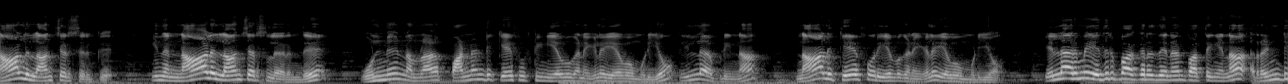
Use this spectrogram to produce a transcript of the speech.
நாலு லான்ச்சர்ஸ் இருக்குது இந்த நாலு லான்ச்சர்ஸில் இருந்து ஒன்று நம்மளால் பன்னெண்டு கே ஃபிஃப்டீன் ஏவுகணைகளை ஏவ முடியும். இல்லை அப்படின்னா நாலு கே ஃபோர் ஏவுகணைகளை ஏவ முடியும். எல்லாருமே எதிர்பார்க்கறது என்னன்னு பார்த்தீங்கன்னா ரெண்டு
